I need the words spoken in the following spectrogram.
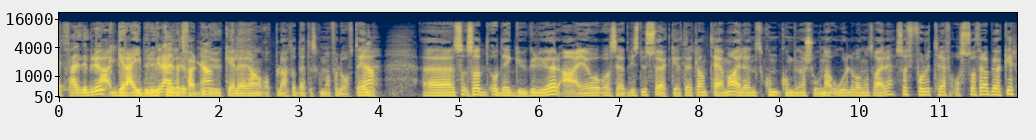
rettferdig bruk? Ja, grei bruk Grei eller rettferdig ja. bruk, eller opplagt at dette skal man få lov til. Ja. Eh, Så, så, og det Google gjør, er jo å si at hvis du søker etter et eller annet tema, eller en kombinasjon av ord, eller hva det måtte være, så får du treff også fra bøker.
